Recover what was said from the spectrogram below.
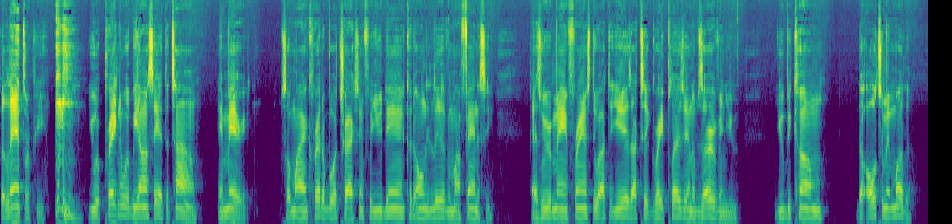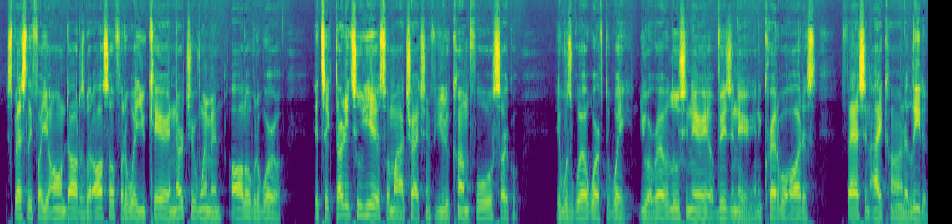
philanthropy. you were pregnant with Beyonce at the time and married. So my incredible attraction for you then could only live in my fantasy. As we remained friends throughout the years, I took great pleasure in observing you. You become the ultimate mother, especially for your own daughters, but also for the way you care and nurture women all over the world. It took 32 years for my attraction for you to come full circle. It was well worth the wait. You are a revolutionary, a visionary, an incredible artist, fashion icon, a leader,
